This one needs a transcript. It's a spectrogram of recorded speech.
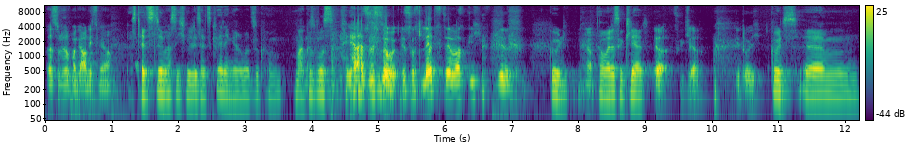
Da hört man gar nichts mehr. Das Letzte, was ich will, ist als Querdenker rüberzukommen. Markus Bus. Ja, es ist so. Ist das Letzte, was ich will. Gut, Ja. haben wir das geklärt. Ja, ist geklärt. Geht durch. Gut, ähm,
